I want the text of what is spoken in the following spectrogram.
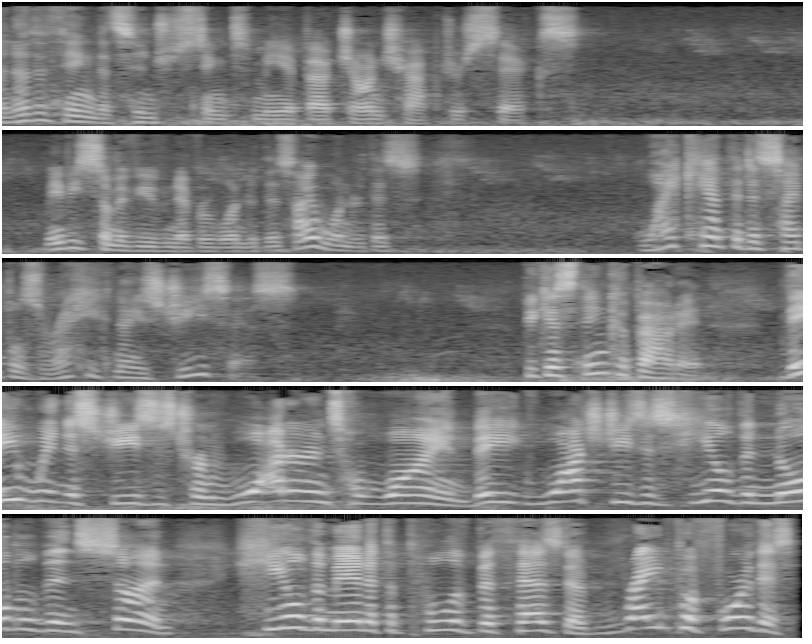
Another thing that's interesting to me about John chapter 6, maybe some of you have never wondered this. I wonder this why can't the disciples recognize Jesus? Because think about it. They witnessed Jesus turn water into wine. They watched Jesus heal the nobleman's son, heal the man at the pool of Bethesda. Right before this,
